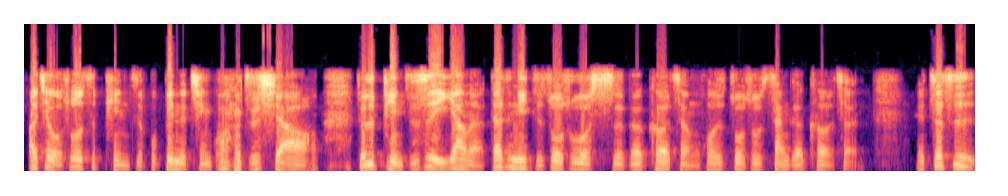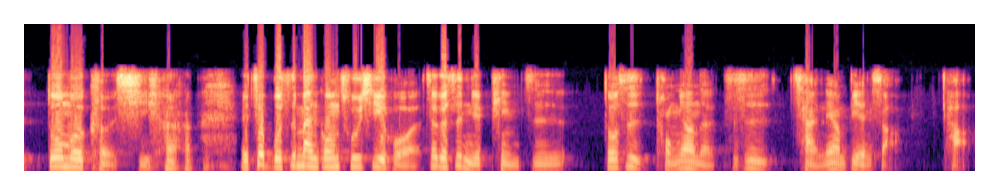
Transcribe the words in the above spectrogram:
而且我说的是品质不变的情况之下哦，就是品质是一样的，但是你只做出了十个课程或者做出三个课程，诶，这是多么可惜啊！诶，这不是慢工出细活，这个是你的品质。都是同样的，只是产量变少。好，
